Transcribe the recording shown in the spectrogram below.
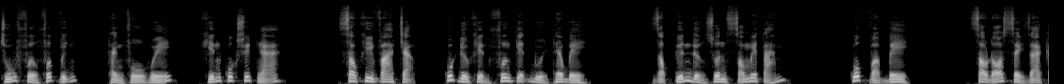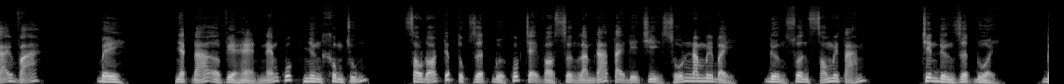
trú phường Phước Vĩnh, thành phố Huế, khiến Quốc suýt ngã. Sau khi va chạm, Quốc điều khiển phương tiện đuổi theo B. Dọc tuyến đường Xuân 68, Quốc và B. Sau đó xảy ra cãi vã. B. Nhặt đá ở vỉa hè ném Quốc nhưng không trúng. Sau đó tiếp tục rượt đuổi Quốc chạy vào xưởng làm đá tại địa chỉ số 57, đường Xuân 68. Trên đường rượt đuổi, B.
